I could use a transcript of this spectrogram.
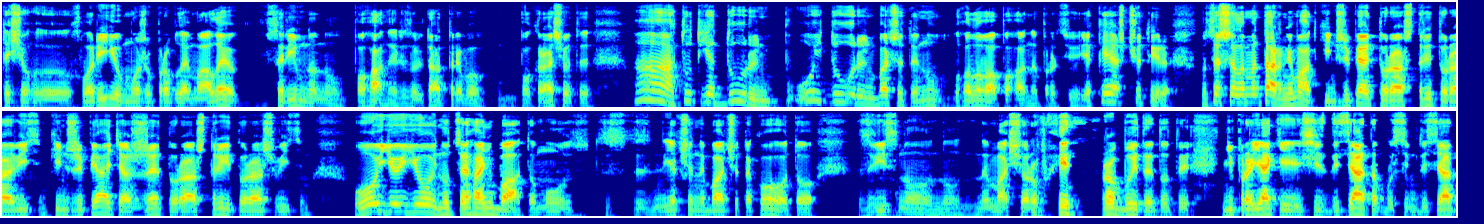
те, що е, хворію, може проблема, але все рівно ну, поганий результат, треба покращувати. А, тут я дурень. Ой, дурень, бачите, ну, голова погано працює. Яке аж 4? Ну це ж елементарний мат. Кінь G5, тура H3, тура А8. Кінь G5, HG, тура H3, тура H8. Ой-ой-ой, ну це ганьба. Тому, якщо не бачу такого, то, звісно, ну, нема що робити, робити тут. Ні про які 60 або 70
